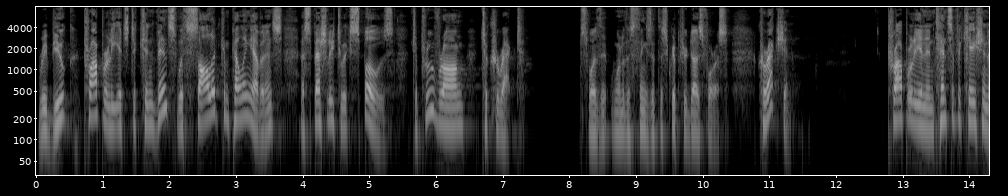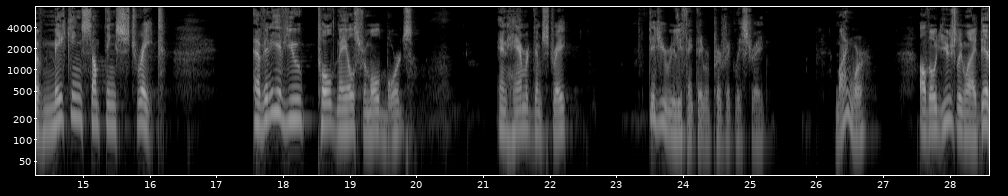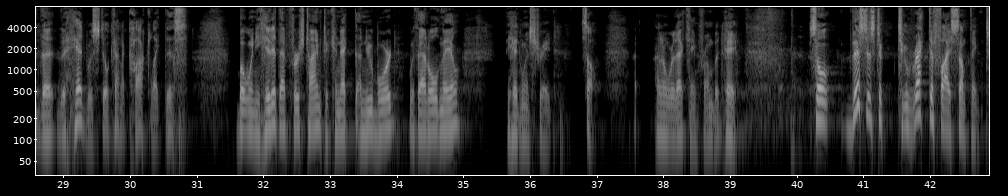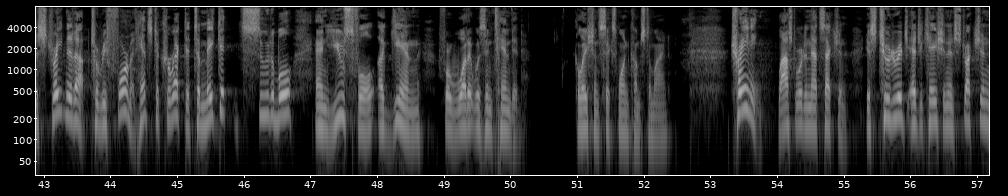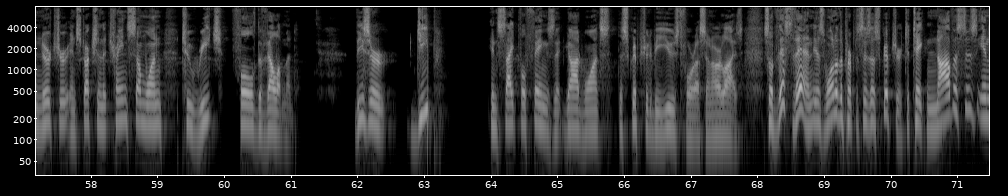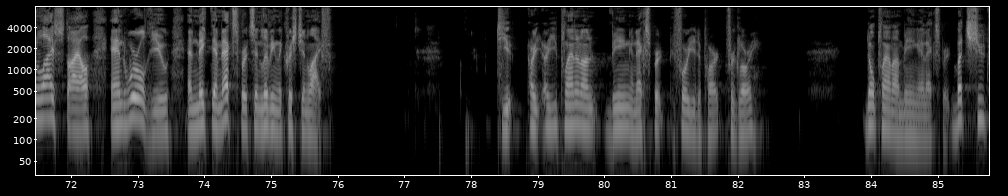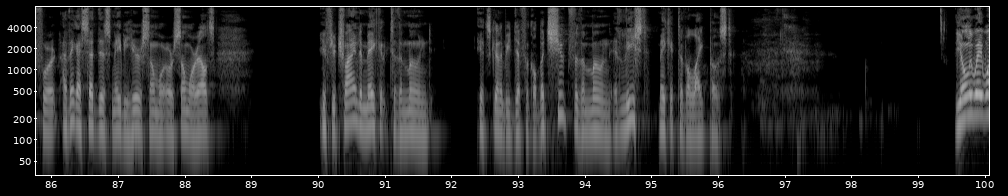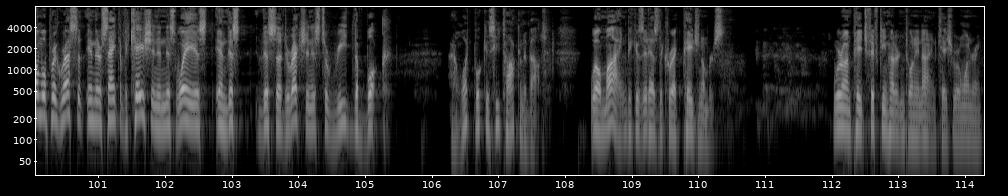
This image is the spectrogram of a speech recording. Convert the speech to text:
rebuke. Properly, it's to convince with solid, compelling evidence, especially to expose, to prove wrong, to correct. This was one of the things that the scripture does for us. Correction. Properly, an intensification of making something straight. Have any of you pulled nails from old boards and hammered them straight? Did you really think they were perfectly straight? Mine were. Although usually when I did, the, the head was still kind of cocked like this. But when you hit it that first time to connect a new board with that old nail, the head went straight. So, I don't know where that came from, but hey. So, this is to, to rectify something, to straighten it up, to reform it, hence to correct it, to make it suitable and useful again for what it was intended. Galatians 6 1 comes to mind. Training, last word in that section, is tutorage, education, instruction, nurture, instruction that trains someone to reach full development. These are deep insightful things that God wants the scripture to be used for us in our lives. So this then is one of the purposes of scripture, to take novices in lifestyle and worldview and make them experts in living the Christian life. You, are, are you planning on being an expert before you depart for glory? Don't plan on being an expert, but shoot for it. I think I said this maybe here somewhere or somewhere else. If you're trying to make it to the moon, it's going to be difficult. But shoot for the moon. At least make it to the light post. The only way one will progress in their sanctification in this way is, in this, this uh, direction is to read the book. Now, what book is he talking about? Well, mine, because it has the correct page numbers. We're on page 1529, in case you were wondering.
